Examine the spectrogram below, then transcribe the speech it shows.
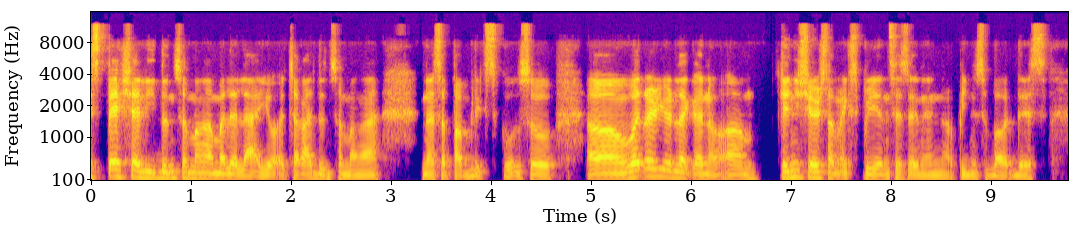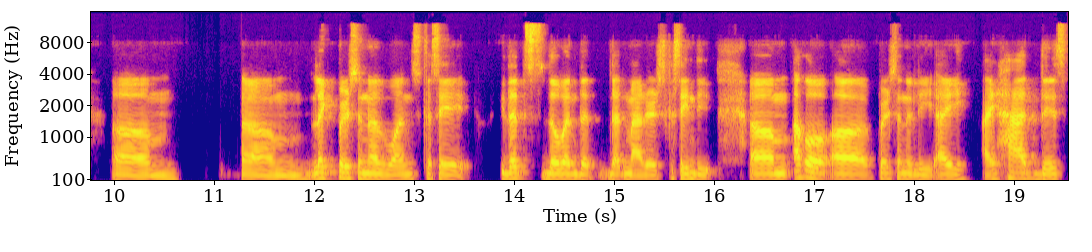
especially dun sa mga malalayo at saka dun sa mga nasa public school. So uh, what are your like ano um can you share some experiences and, and opinions about this? Um um like personal ones kasi that's the one that that matters kasi hindi um ako uh personally I I had this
